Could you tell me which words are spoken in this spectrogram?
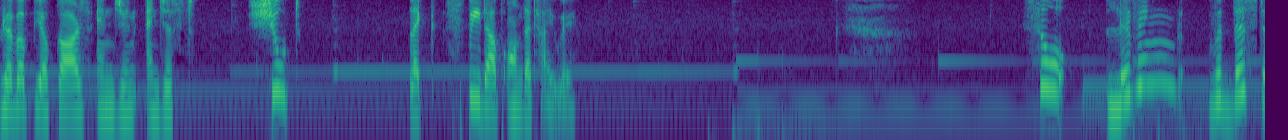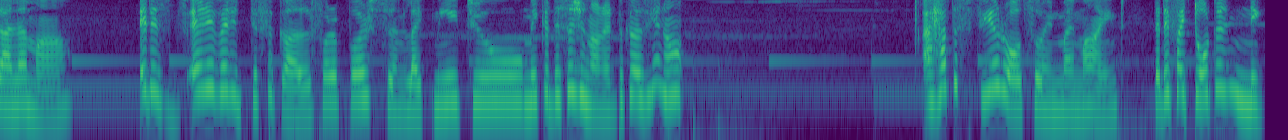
rev up your car's engine, and just shoot, like speed up on that highway. So, living with this dilemma, it is very, very difficult for a person like me to make a decision on it because, you know, I have this fear also in my mind that if I totally ne-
